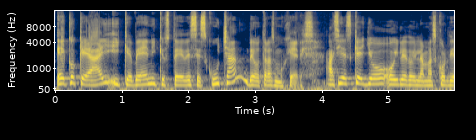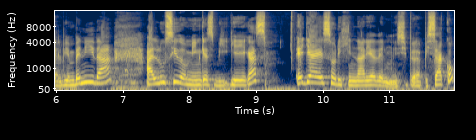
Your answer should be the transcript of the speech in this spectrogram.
eco que hay y que ven y que ustedes escuchan de otras mujeres. Así es que yo hoy le doy la más cordial bienvenida a Lucy Domínguez Villegas. Ella es originaria del municipio de Apizaco,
